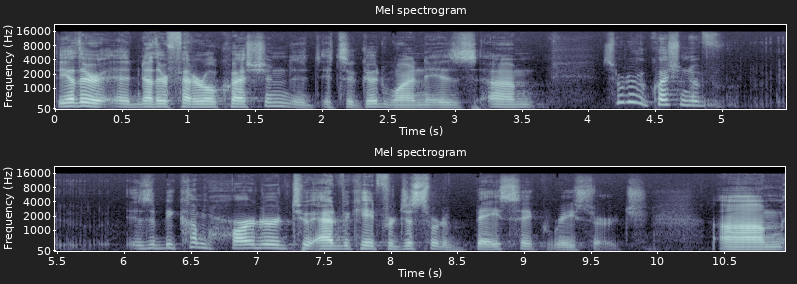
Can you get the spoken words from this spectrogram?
The other, another federal question, it's a good one, is um, sort of a question of, is it become harder to advocate for just sort of basic research? Um,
